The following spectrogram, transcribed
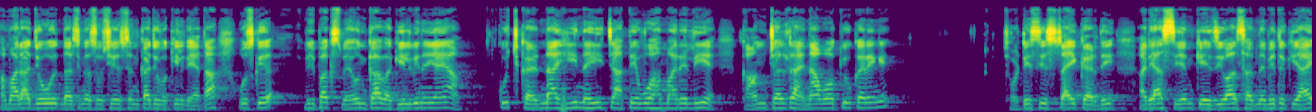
हमारा जो नर्सिंग एसोसिएशन का जो वकील गया था, उसके विपक्ष में उनका वकील भी नहीं आया। कुछ करना ही नहीं चाहते वो हमारे लिए। काम चल रहा है ना वो क्यों करेंगे? छोटी सी स्ट्राइक कर दी। अरे यार सीएम केजरीवाल सर ने भी तो किया है,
